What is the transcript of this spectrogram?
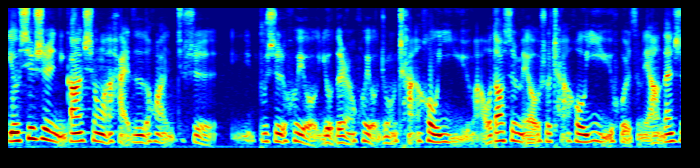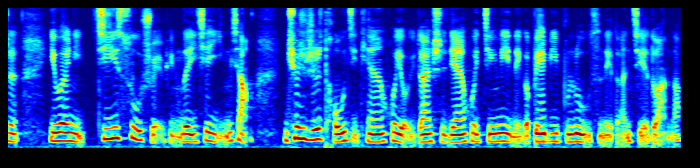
尤其是你刚生完孩子的话，就是不是会有有的人会有这种产后抑郁嘛？我倒是没有说产后抑郁或者怎么样，但是因为你激素水平的一些影响，你确实是头几天会有一段时间会经历那个 baby blues 那段阶段的。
